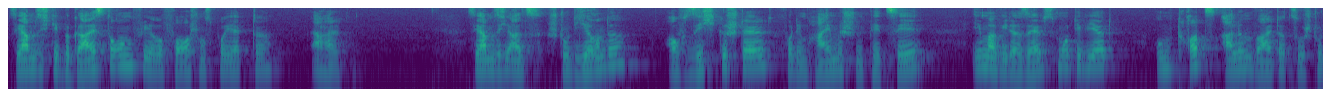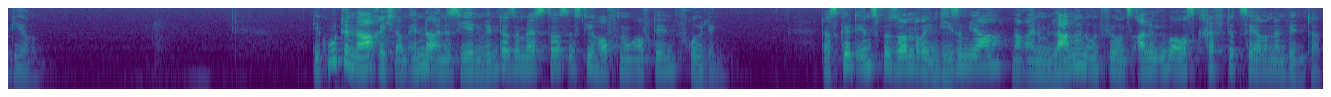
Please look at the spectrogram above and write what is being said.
Sie haben sich die Begeisterung für ihre Forschungsprojekte erhalten. Sie haben sich als Studierende auf sich gestellt vor dem heimischen PC immer wieder selbst motiviert, um trotz allem weiter zu studieren. Die gute Nachricht am Ende eines jeden Wintersemesters ist die Hoffnung auf den Frühling. Das gilt insbesondere in diesem Jahr nach einem langen und für uns alle überaus kräftezehrenden Winter.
